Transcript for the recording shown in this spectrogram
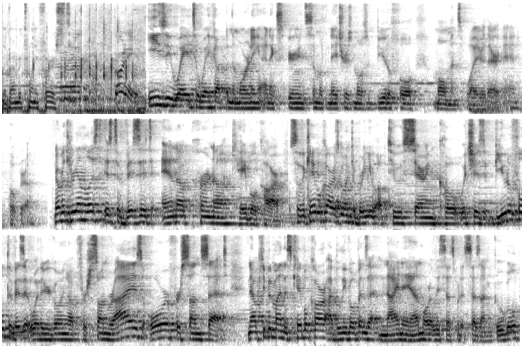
November 21st. Easy way to wake up in the morning and experience some of nature's most beautiful moments while you're there in Pokhara. Number three on the list is to visit Annapurna Cable Car. So the cable car is going to bring you up to Sarangkot, which is beautiful to visit whether you're going up for sunrise or for sunset. Now keep in mind this cable car I believe opens at 9 a.m. or at least that's what it says on Google.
